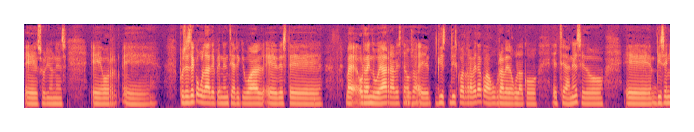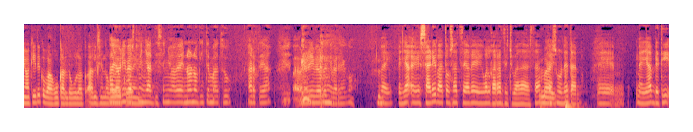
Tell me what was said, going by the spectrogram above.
e, zorionez e, hor, e, pues ez deko gula dependentziarik igual e, beste, ba, ordaindu beharra, beste gauza, e, giz- disko bat grabetako, ba, gu grabe dugulako etxean, ez, edo e, diseinuak egiteko, ba, guk aldogulako, alizen Bai, dugulako. hori behaztuen ja, diseinua be, non okiten batzu artea, ba, hori behar den diberriako. Bai, baina e, sare bat osatzea be igual garrantzitsua da, ezta? Bai. Kasu honetan. E, baina beti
